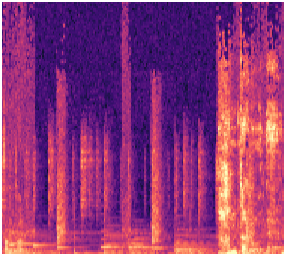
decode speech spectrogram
たんだろなんだろうね、う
